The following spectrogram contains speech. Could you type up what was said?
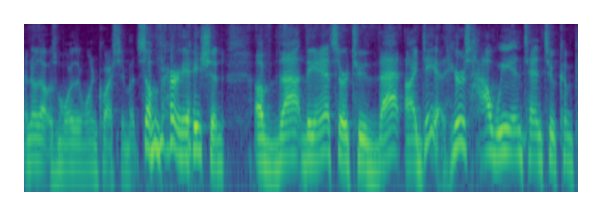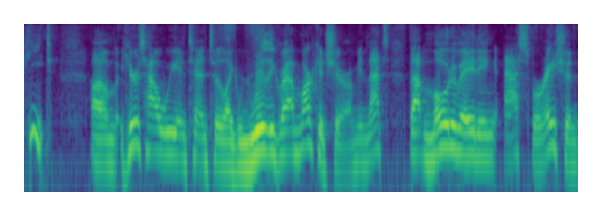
I know that was more than one question, but some variation of that, the answer to that idea. Here's how we intend to compete. Um, here's how we intend to like really grab market share. I mean, that's that motivating aspiration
